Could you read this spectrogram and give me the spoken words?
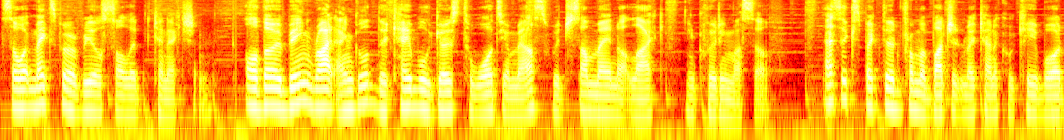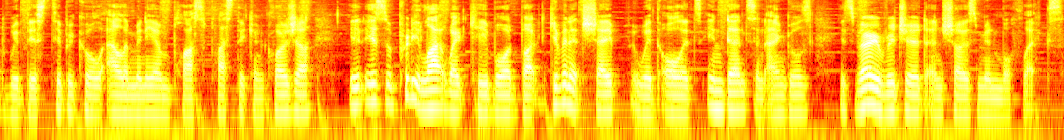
so it makes for a real solid connection. Although being right angled the cable goes towards your mouse which some may not like including myself. As expected from a budget mechanical keyboard with this typical aluminium plus plastic enclosure, it is a pretty lightweight keyboard but given its shape with all its indents and angles, it's very rigid and shows minimal flex.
